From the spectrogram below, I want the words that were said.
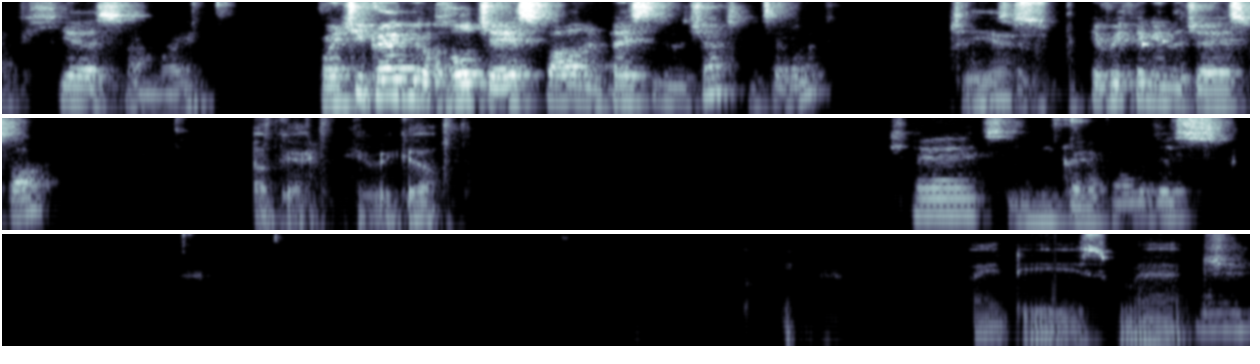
up here somewhere. Why don't you grab your whole JS file and paste it in the chat? Let's have a look. JS, So Everything in the JS file. okay, here we go. Okay, so let me grab all of this. IDs match, mm.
